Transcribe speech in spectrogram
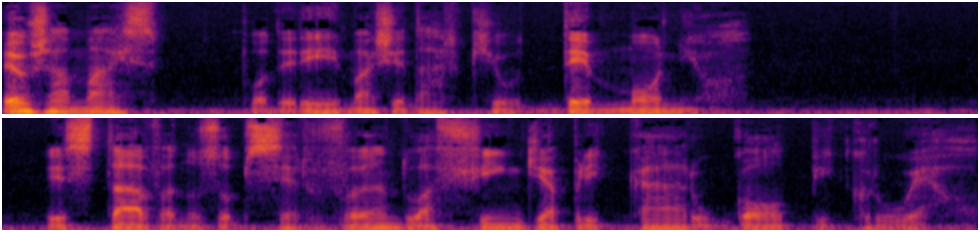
Eu jamais poderia imaginar que o demônio estava nos observando a fim de aplicar o golpe cruel.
